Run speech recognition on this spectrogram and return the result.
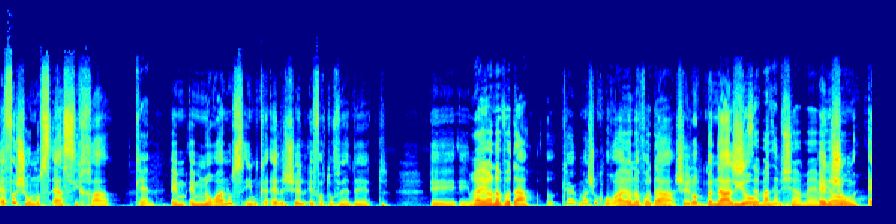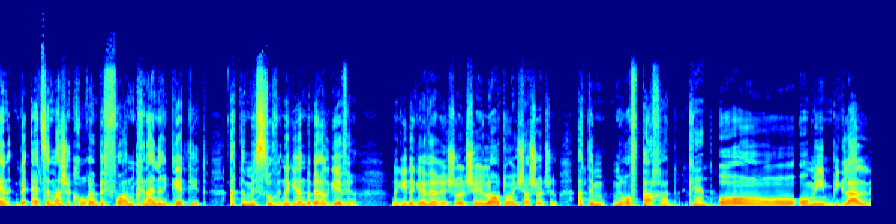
איפשהו נושאי השיחה, כן. הם, הם נורא נושאים כאלה של איפה את עובדת. אה, אה, ריאיון עבודה, מה- כן, משהו כמו ריאיון ריאיון עבודה. עבודה, שאלות בנאליות. שזה מה זה משעמם, אין יואו. שום, אין, בעצם מה שקורה בפועל מבחינה אנרגטית, אתה מסובב, נגיד אני מדבר על גבר. נגיד הגבר שואל שאלות, או האישה שואלת שאלות, אתם מרוב פחד, כן. או, או בגלל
